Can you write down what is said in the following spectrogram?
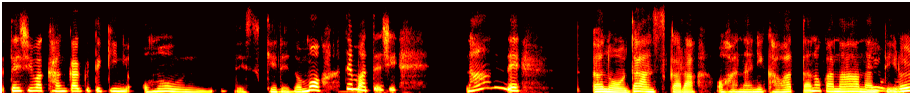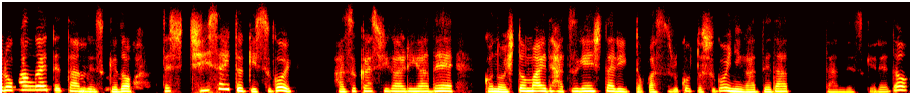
私は感覚的に思うんですけれども、でも私、なんであのダンスからお花に変わったのかななんていろいろ考えてたんですけど、私小さい時すごい恥ずかしがり屋で、この人前で発言したりとかすることすごい苦手だったんですけれど、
